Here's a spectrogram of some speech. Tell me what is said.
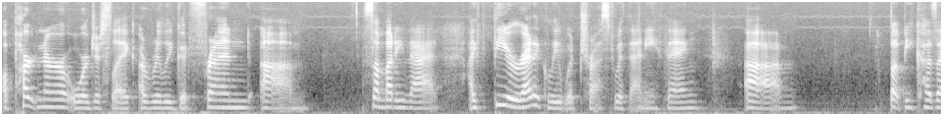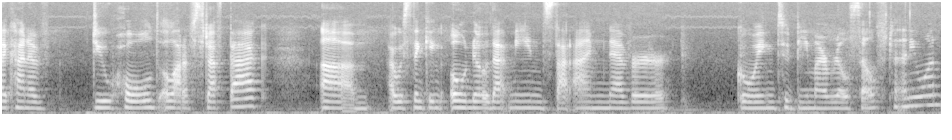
a partner or just like a really good friend, um, somebody that I theoretically would trust with anything. Um, but because I kind of do hold a lot of stuff back, um, I was thinking, oh no, that means that I'm never going to be my real self to anyone.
